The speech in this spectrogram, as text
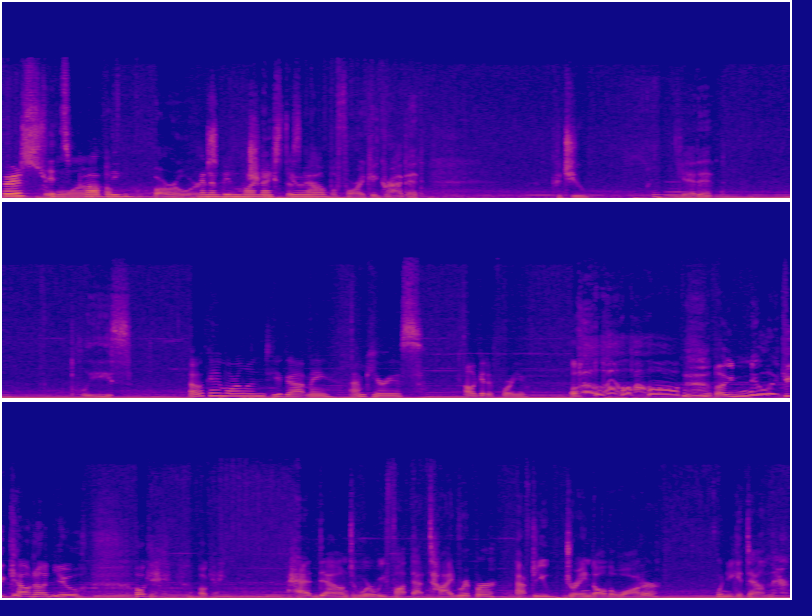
First A it's swarm probably of burrowers gonna be more like chased us Euro. out before I could grab it. Could you get it? Please? Okay, Morlund, you got me. I'm curious. I'll get it for you. I knew I could count on you. Okay, okay. Head down to where we fought that Tideripper after you drained all the water. When you get down there,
